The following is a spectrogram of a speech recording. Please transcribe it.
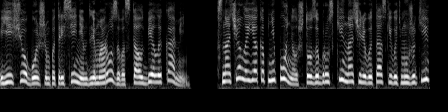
Еще большим потрясением для Морозова стал белый камень. Сначала Якоб не понял, что за бруски начали вытаскивать мужики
